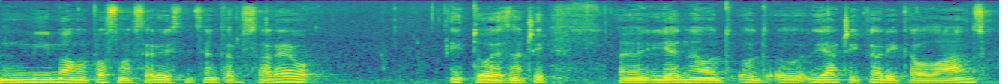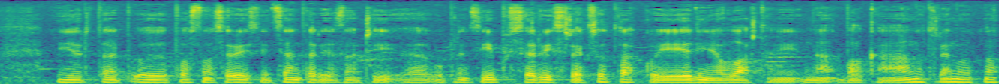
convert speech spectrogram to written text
mi imamo poslovno servisni centar u Sarajevu i to je znači Eh, jedna od, od, od jačih karika u lancu, jer taj eh, poslovno servisni centar je znači eh, u principu servis Rexota koji je jedini ovlašteni na Balkanu trenutno.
